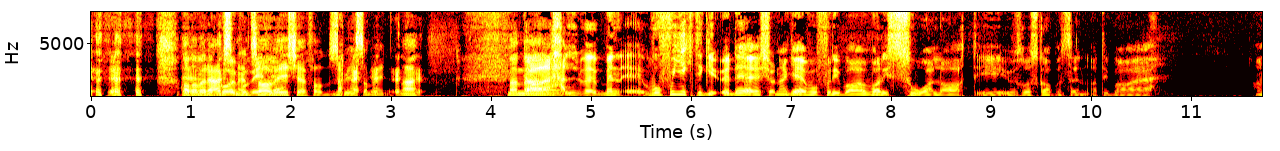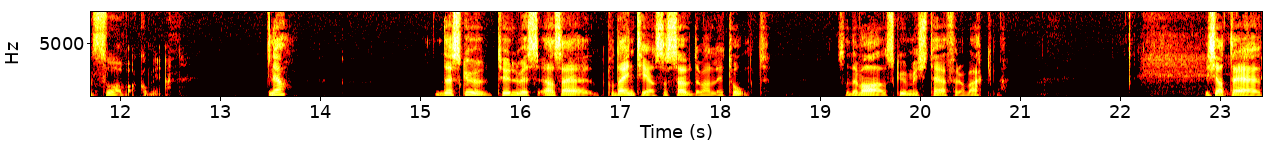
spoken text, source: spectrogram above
hadde vært eksen min, så hadde jeg ikke fått skvisa meg inn. Nei. Men Ja, helve. Men eh, hvorfor gikk de ikke Det skjønner jeg ikke. Hvorfor de bare Var de så late i utroskapen sin at de bare Han sover, kom igjen. ja. Det skulle tydeligvis Altså, på den tida så sov det veldig tungt. Så det var, skulle mye til for å vekke meg. Ikke at det er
